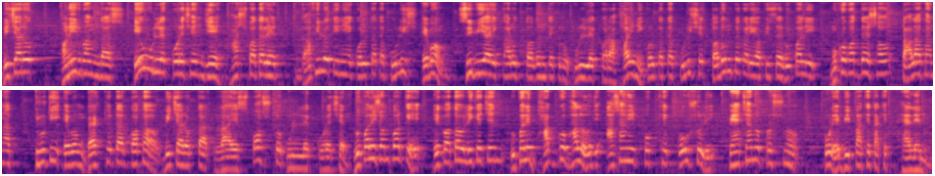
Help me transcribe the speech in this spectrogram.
বিচারক অনির্বাণ দাস এও উল্লেখ করেছেন যে হাসপাতালের গাফিলতি নিয়ে কলকাতা পুলিশ এবং সিবিআই কারুর তদন্তে কোনো উল্লেখ করা হয়নি। কলকাতা পুলিশের তদন্তকারী অফিসার রূপালী মুখোপাধ্যায় সহ টালা থানার ত্রুটি এবং ব্যর্থতার কথাও বিচারক তার রায়ে স্পষ্ট উল্লেখ করেছেন। রূপালী সম্পর্কে এ কথাও লিখেছেন, রূপালী ভাগ্য ভালো যে আসামির পক্ষে কৌশলী পেঁচানো প্রশ্ন করে বিপাকে তাকে ফেলেননি।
